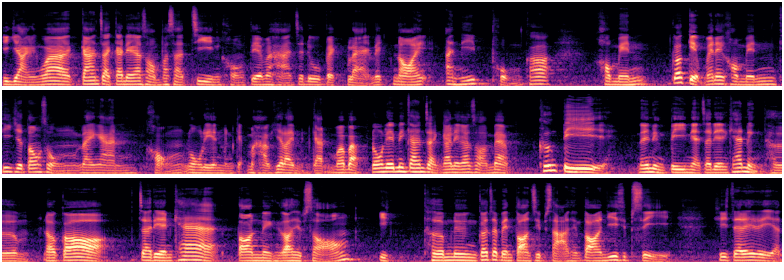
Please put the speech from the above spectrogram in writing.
อีกอย่างหนึ่งว่าการจัดการเรียนการสอนภาษาจีนของเตรียมอาหารจะดูแปลกๆเล็กน้อย อันนี้ผมก็ comment ก็เก็บไว้ใน comment ที่จะต้องส่งรายงานของโรงเรียนเหมือนกันมหาวิทยาลัยเหมือนกันว่าแบบโรงเรียนมีการจัดการเรียนการสอนแบบครึ่งปีใน 1 ปีเนี่ยจะเรียนแค่ 1 เทอม แล้วก็ จะเรียนแค่ตอน1ถึงตอน 12 อีกเทอมหนึ่งก็จะเป็นตอน 13 ถึงตอน 24 ที่จะได้เรียน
